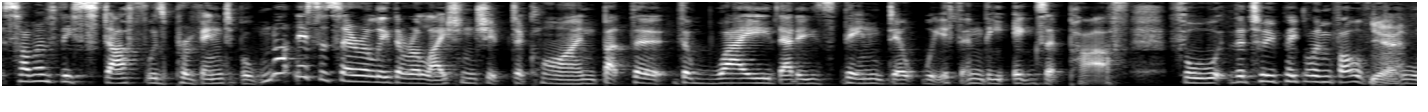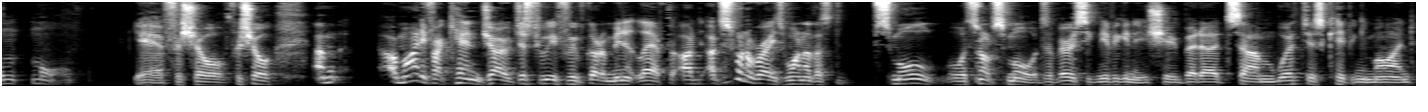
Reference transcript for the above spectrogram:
some of this stuff was preventable. Not necessarily the relationship decline, but the, the way that is then dealt with and the exit path for the two people involved yeah. or more. Yeah, for sure, for sure. Um, I might, if I can, Joe, just if we've got a minute left, I, I just want to raise one other small, well, it's not small, it's a very significant issue, but it's um, worth just keeping in mind.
